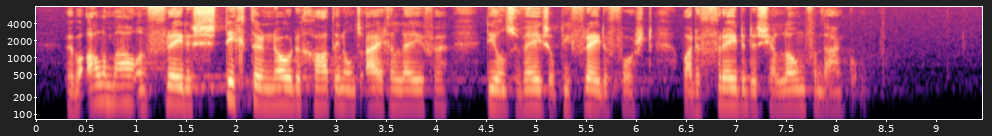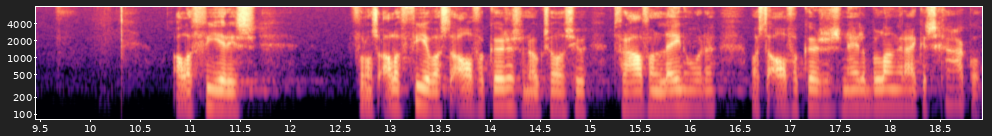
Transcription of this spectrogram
We hebben allemaal een vredestichter nodig gehad in ons eigen leven, die ons wees op die vredevorst, waar de vrede, de shalom vandaan komt. Alle vier is, voor ons alle vier was de Alpha-cursus, en ook zoals je het verhaal van Leen hoorde, was de Alpha-cursus een hele belangrijke schakel.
